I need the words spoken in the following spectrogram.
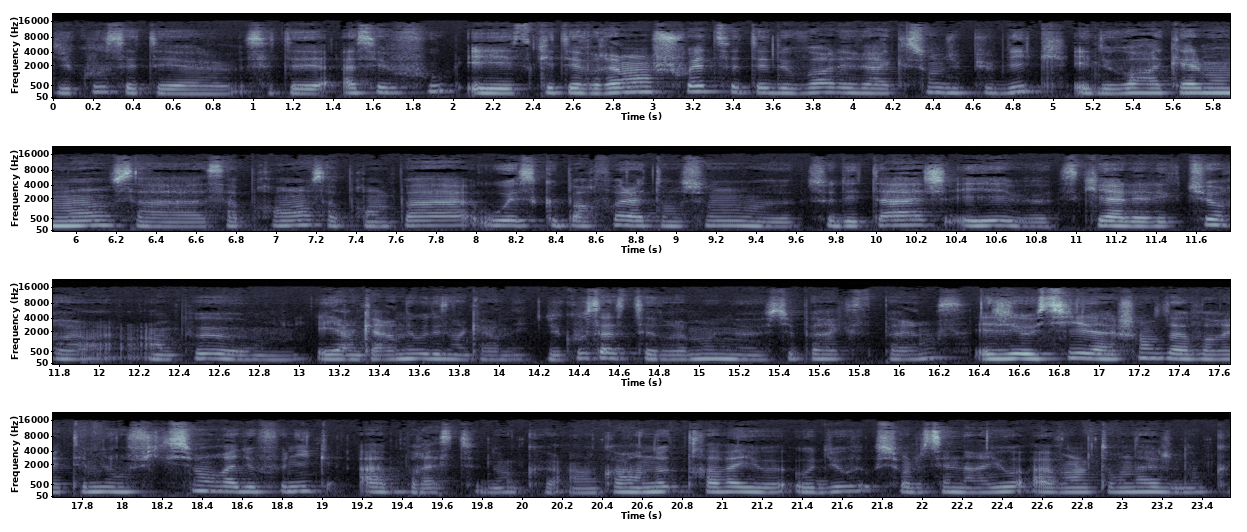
Du coup c'était euh, c'était assez fou et ce qui était vraiment chouette c'était de voir les réactions du public et de voir à quel moment ça, ça prend, ça prend pas, où est-ce que parfois l'attention euh, se détache et ce qui est à la lecture un peu est incarné ou désincarné. Du coup ça c'était vraiment une super expérience et j'ai aussi la chance d'avoir été mis en fiction radiophonique à Brest donc encore un autre travail audio sur le scénario avant le tournage donc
